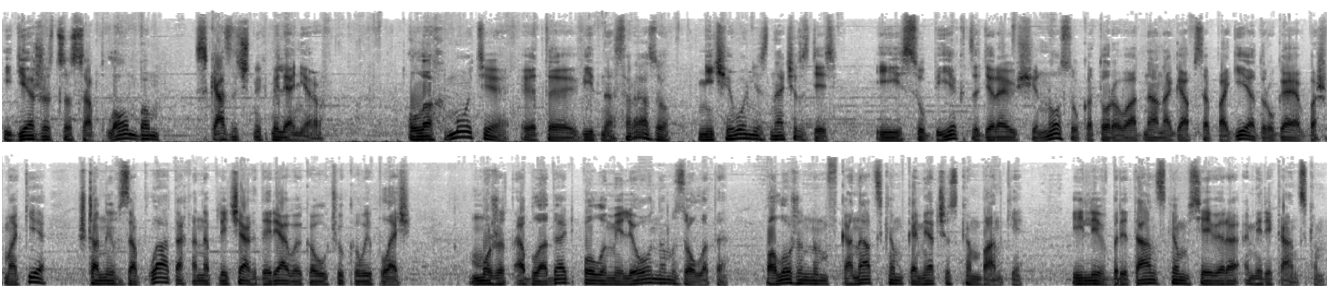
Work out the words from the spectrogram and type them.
и держится с опломбом сказочных миллионеров. Лохмотья, это видно сразу, ничего не значит здесь, и субъект, задирающий нос, у которого одна нога в сапоге, а другая в башмаке, штаны в заплатах, а на плечах дырявый каучуковый плащ, может обладать полумиллионом золота, положенным в канадском коммерческом банке или в британском североамериканском.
